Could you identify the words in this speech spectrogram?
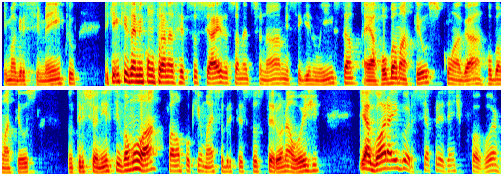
emagrecimento. E quem quiser me encontrar nas redes sociais, é só me adicionar, me seguir no Insta, é arroba Mateus, com H, arroba Mateus Nutricionista. E vamos lá falar um pouquinho mais sobre testosterona hoje. E agora, Igor, se apresente, por favor.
